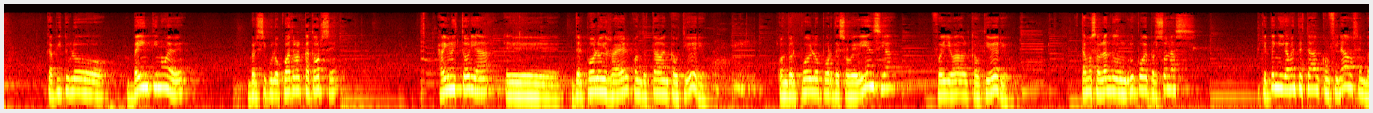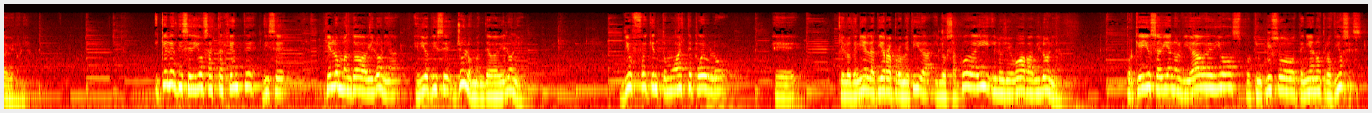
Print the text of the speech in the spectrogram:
capítulo 29, versículo 4 al 14, hay una historia eh, del pueblo de Israel cuando estaba en cautiverio, cuando el pueblo por desobediencia fue llevado al cautiverio. Estamos hablando de un grupo de personas que técnicamente estaban confinados en Babilonia. ¿Y qué les dice Dios a esta gente? Dice, ¿quién los mandó a Babilonia? Y Dios dice, yo los mandé a Babilonia. Dios fue quien tomó a este pueblo eh, que lo tenía en la tierra prometida y lo sacó de ahí y lo llevó a Babilonia. Porque ellos se habían olvidado de Dios, porque incluso tenían otros dioses.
